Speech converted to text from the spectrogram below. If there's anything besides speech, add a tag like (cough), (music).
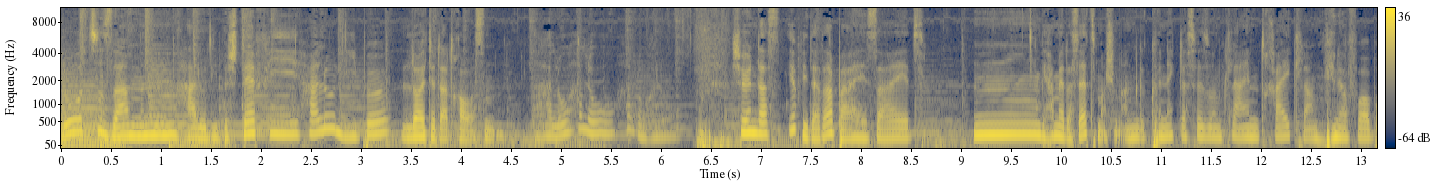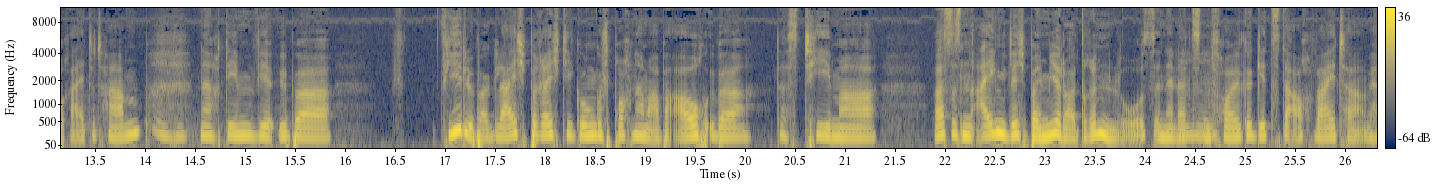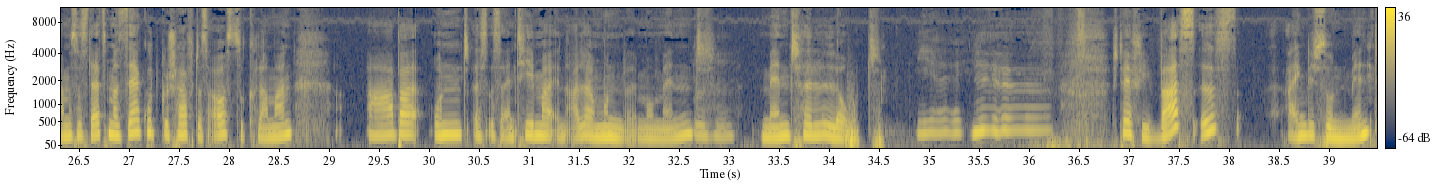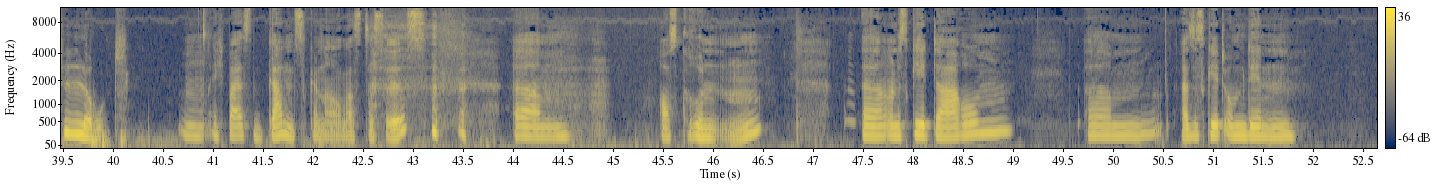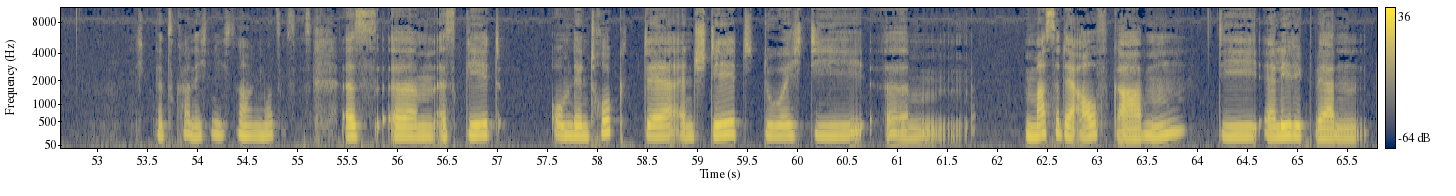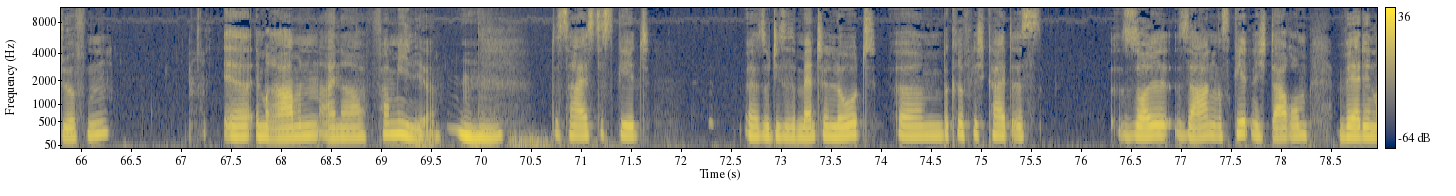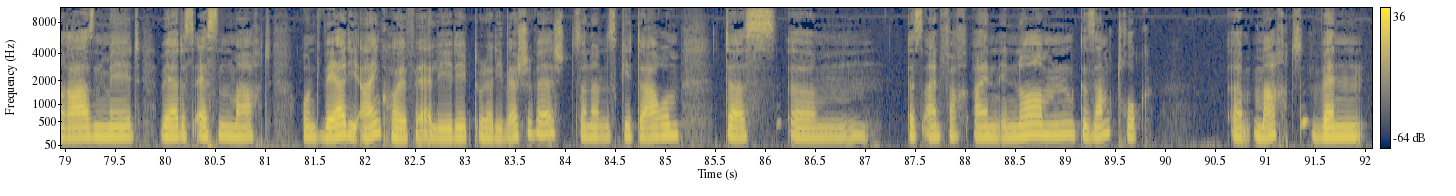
Hallo zusammen, hallo liebe Steffi, hallo liebe Leute da draußen. Hallo, hallo, hallo, hallo. Schön, dass ihr wieder dabei seid. Mm, wir haben ja das letzte Mal schon angekündigt, dass wir so einen kleinen Dreiklang (laughs) wieder vorbereitet haben, mhm. nachdem wir über viel über Gleichberechtigung gesprochen haben, aber auch über das Thema, was ist denn eigentlich bei mir da drin los? In der letzten mhm. Folge geht es da auch weiter. Wir haben es das letzte Mal sehr gut geschafft, das auszuklammern, aber und es ist ein Thema in aller Munde im Moment. Mhm. Mental Load. Yeah. yeah. Steffi, was ist eigentlich so ein Mental Load? Hm, ich weiß ganz genau, was das ist. (laughs) ähm, aus Gründen. Äh, und es geht darum, ähm, also es geht um den, jetzt kann ich nicht sagen, was es ist. Es, ähm, es geht um den Druck, der entsteht durch die ähm, Masse der Aufgaben, die erledigt werden dürfen äh, im Rahmen einer Familie. Mhm. Das heißt, es geht, also diese Mental Load ähm, Begrifflichkeit ist, soll sagen, es geht nicht darum, wer den Rasen mäht, wer das Essen macht und wer die Einkäufe erledigt oder die Wäsche wäscht, sondern es geht darum, dass ähm, es einfach einen enormen Gesamtdruck äh, macht, wenn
